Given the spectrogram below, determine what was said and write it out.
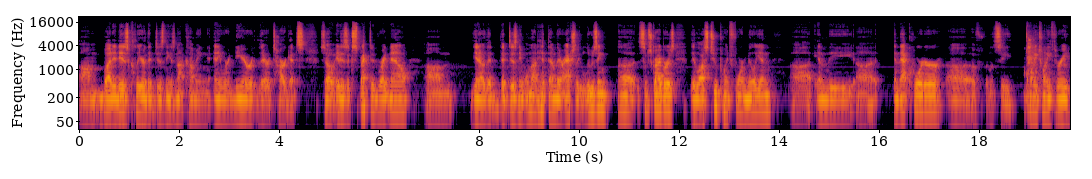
um, but it is clear that Disney is not coming anywhere near their targets. So it is expected right now, um, you know, that, that Disney will not hit them. They're actually losing uh, subscribers. They lost 2.4 million uh, in the uh, in that quarter uh, of let's see, 2023.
